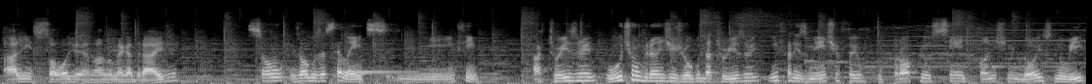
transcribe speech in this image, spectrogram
Alien Soldier lá no Mega Drive. São jogos excelentes e, enfim, a Treasury, o último grande jogo da Treasury, infelizmente, foi o, próprio Sin and Punishment 2 no Wii.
